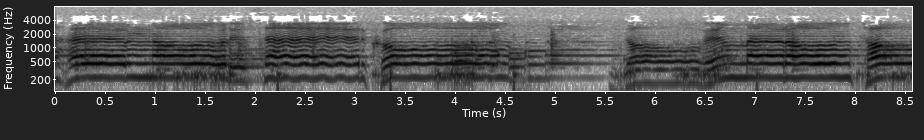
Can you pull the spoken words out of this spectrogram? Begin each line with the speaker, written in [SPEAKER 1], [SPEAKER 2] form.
[SPEAKER 1] هر نال سر کن. داغ مرا تا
